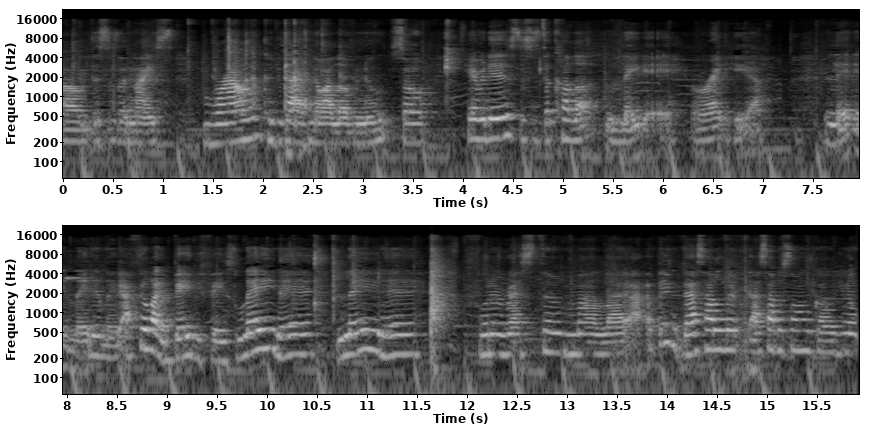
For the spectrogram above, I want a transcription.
Um, this is a nice brown, because you guys know I love nude. So here it is. This is the color Lady right here. Lady, lady, lady. I feel like Babyface. Lady, lady. For the rest of my life. I think that's how the that's how the song goes. You know,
